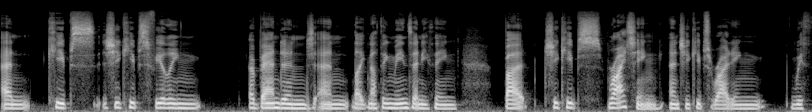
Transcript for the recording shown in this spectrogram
and keeps, she keeps feeling abandoned and like nothing means anything. But she keeps writing and she keeps writing with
